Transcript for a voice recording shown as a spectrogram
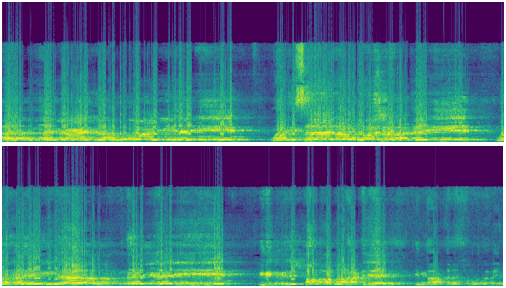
ألم نجعل له عينين ولسانا وشفتين وهديناه النجدين পৃথিবীতে সব আল্লাহ হাত দিলেন কিন্তু আপনার ক্ষমতা নেই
